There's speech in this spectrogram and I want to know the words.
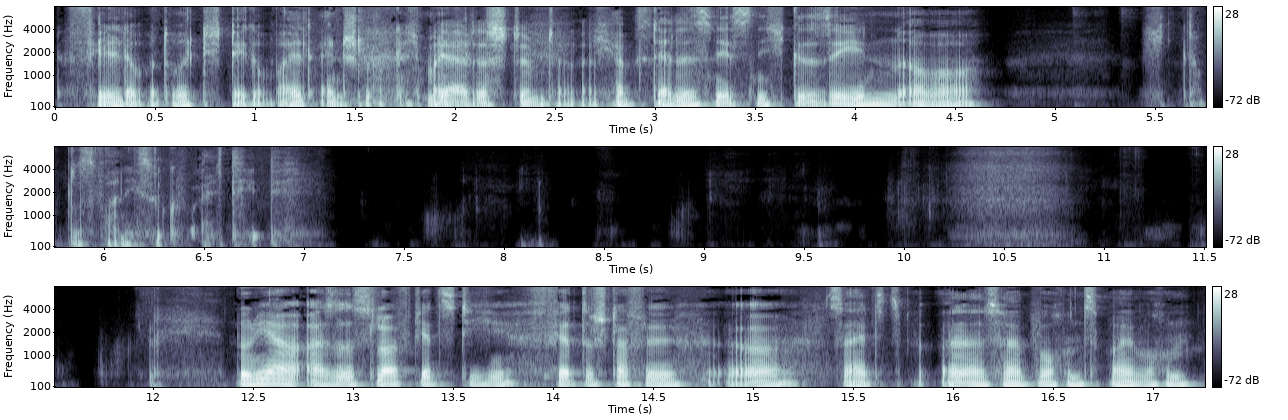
Da fehlt aber deutlich der Gewalteinschlag. Ich meine, ja, das stimmt. ich habe Dallas jetzt nicht gesehen, aber ich glaube, das war nicht so gewalttätig. Nun ja, also es läuft jetzt die vierte Staffel äh, seit anderthalb Wochen, zwei Wochen.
